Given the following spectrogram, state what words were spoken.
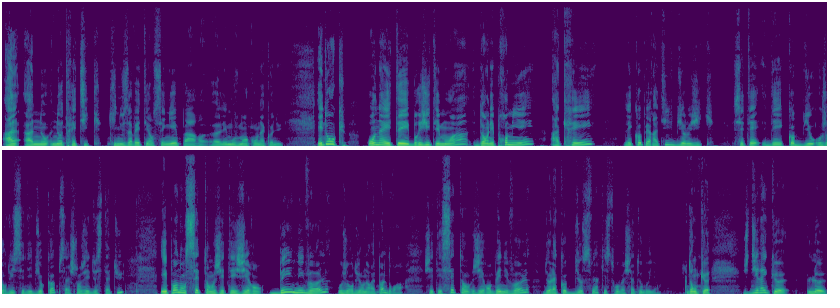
à, notre éthique qui nous avait été enseignée par euh, les mouvements qu'on a connus. Et donc, on a été, Brigitte et moi, dans les premiers à créer les coopératives biologiques. C'était des COP bio. Aujourd'hui, c'est des biocop, ça a changé de statut. Et pendant sept ans, j'étais gérant bénévole. Aujourd'hui, on n'aurait pas le droit. J'étais sept ans gérant bénévole de la COP Biosphère qui se trouve à Châteaubriand. Donc, euh, je dirais que le,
